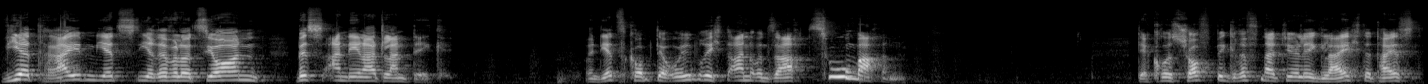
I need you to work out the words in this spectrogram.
Wir treiben jetzt die Revolution bis an den Atlantik. Und jetzt kommt der Ulbricht an und sagt, zumachen. Der Khrushchev begriff natürlich gleich, das heißt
